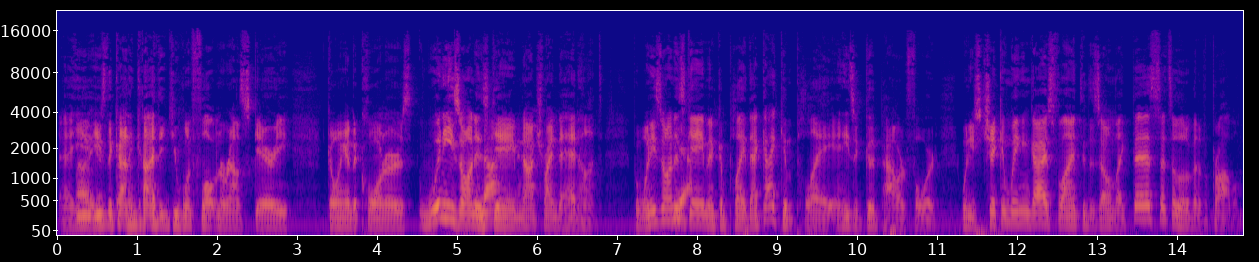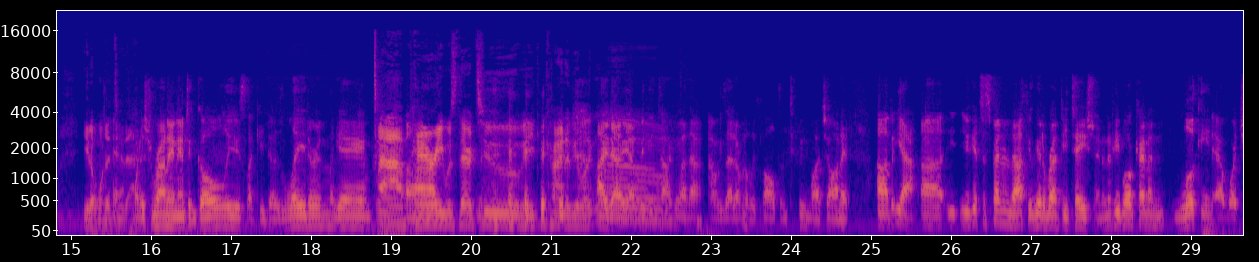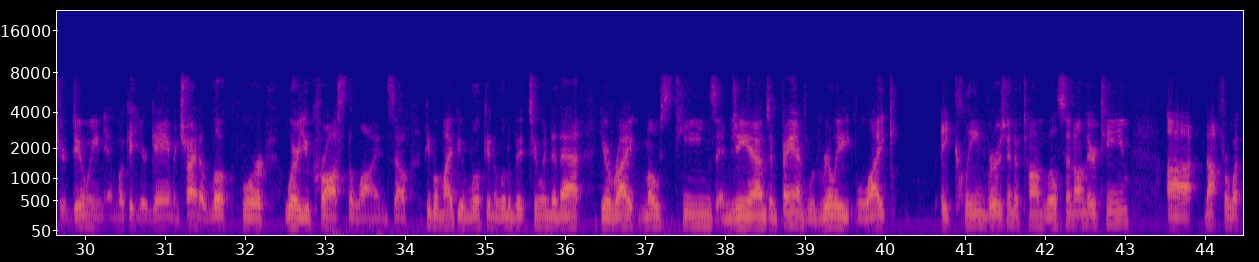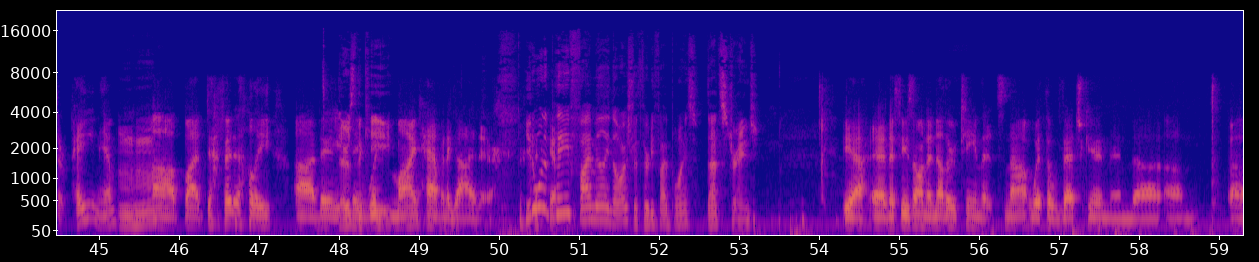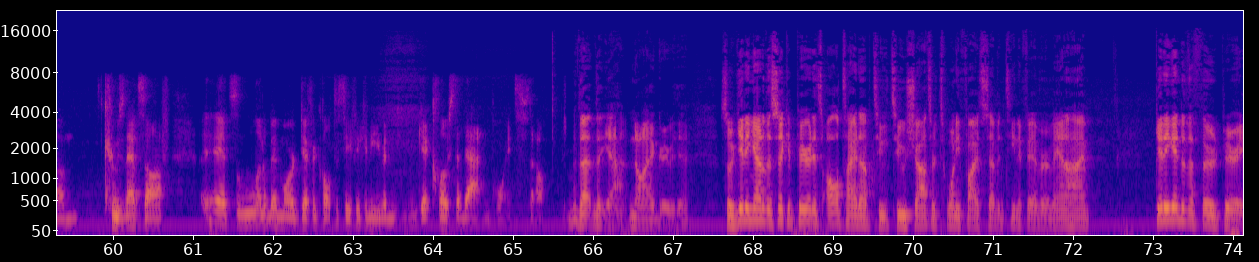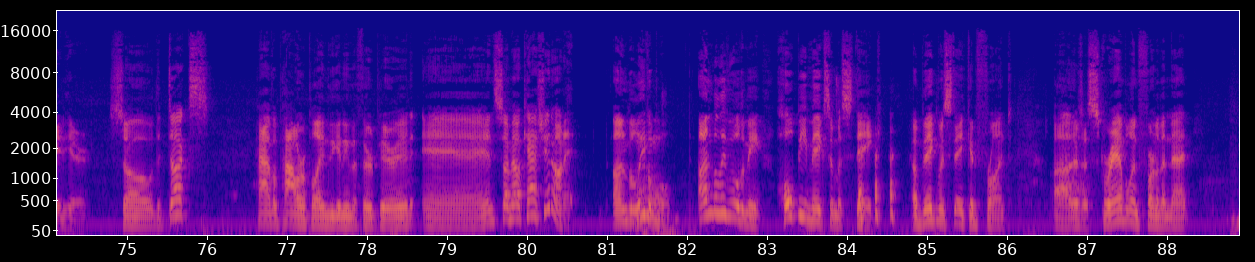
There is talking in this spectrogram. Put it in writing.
Uh, he, Oh, yeah. He's the kind of guy that you want floating around, scary, going into corners when he's on his Not- game, not trying to headhunt. But when he's on his Yeah. game and can play, that guy can play, and he's a good powered forward. When he's chicken winging guys flying through the zone like this, that's a little bit of a problem. You don't want to Yeah, do that. when he's running into goalies like he does later in the game. Ah, Perry Um, was there too. He kind of be like, I know, yeah, we can talk about that because I don't really fault him too much on it. Uh, but yeah, uh, you get to spend enough, you'll get a reputation, and people are kind of looking at what you're doing and look at your game and trying to look for where you cross the line. So people might be looking a little bit too into that. You're right. Most teams and GMs and fans would really like a clean version of Tom Wilson on their team. Uh, not for what they're paying him, Mhm. uh, but definitely uh, they, There's they the key. wouldn't mind having a guy there. You don't want to pay five million dollars for thirty-five points. That's strange. Yeah, and if he's on another team that's not with Ovechkin and uh, um, um, Kuznetsov, it's a little bit more difficult to see if he can even get close to that in points. So But that, that- yeah, no, I agree with you. So getting out of the second period, it's all tied up to two shots or 25-17 in favor of Anaheim. Getting into the third period here. So the Ducks have a power play in the beginning of the third period and somehow cash in on it. Unbelievable. Unbelievable to me. Holtby makes a mistake, a big mistake in front. Uh, there's a scramble in front of the net,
